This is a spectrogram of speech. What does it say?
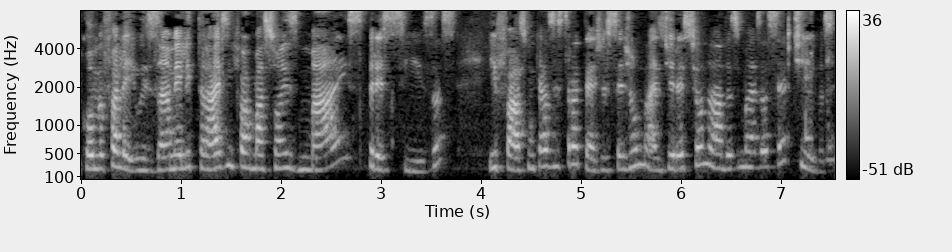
Como eu falei, o exame ele traz informações mais precisas e faz com que as estratégias sejam mais direcionadas e mais assertivas.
